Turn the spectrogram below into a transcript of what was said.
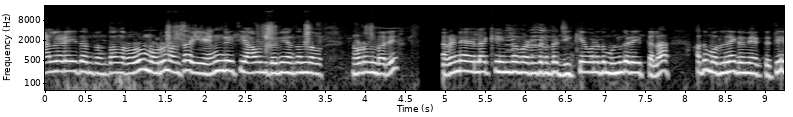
ಮೇಲ್ಗಡೆ ಐತೆ ಅಂತಂದ್ರೆ ಅವರು ನೋಡೋಣ ಅಂತ ಹೆಂಗೈತಿ ಯಾವ ಒಂದು ಗವಿ ಅಂತಂದು ನೋಡೋಣ ಬರ್ರಿ. ಅರಣ್ಯ ಇಲಾಖೆಯಿಂದ ಮಾಡಿರ್ತಕ್ಕಂಥ ಜಿ ಕೆ ವನದ ಮುಂದ್ಗಡೆ ಇತ್ತಲ್ಲ, ಅದು ಮೊದಲನೇ ಗಮಿ ಆಗ್ತೈತಿ.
